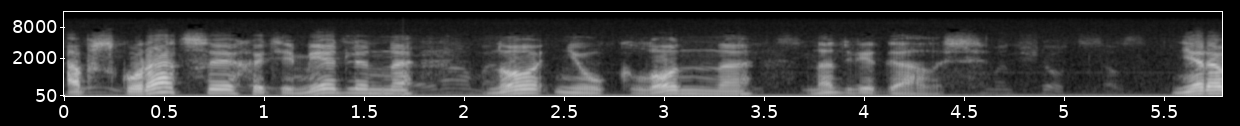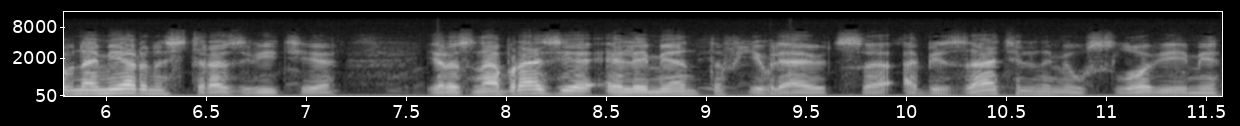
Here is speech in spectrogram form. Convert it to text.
Обскурация, хоть и медленно, но неуклонно надвигалась. Неравномерность развития и разнообразие элементов являются обязательными условиями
